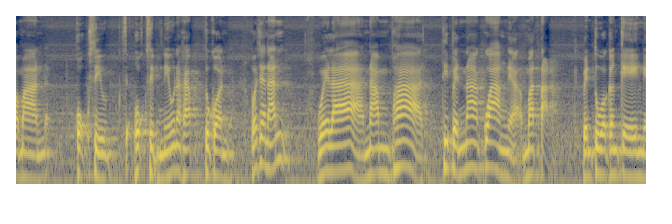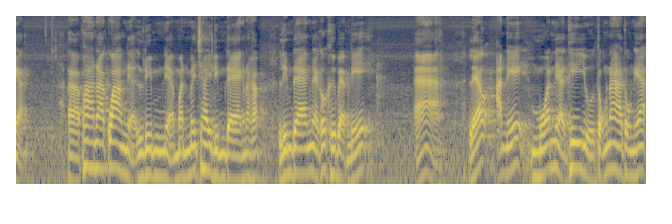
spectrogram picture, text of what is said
ประมาณ 60 60 นิ้วนะครับ ทุกคน เพราะฉะนั้นเวลานำผ้าที่เป็นหน้ากว้างเนี่ยมาตัดเป็นตัวกางเกงเนี่ย ผ้าหน้ากว้างเนี่ยริมเนี่ยมันไม่ใช่ริมแดงนะครับริมแดงเนี่ยก็คือแบบนี้อ่าแล้วอันนี้ม้วนเนี่ยที่อยู่ตรงหน้าตรงเนี้ย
